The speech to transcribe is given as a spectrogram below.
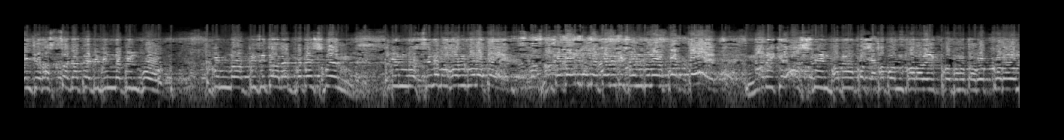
এই যে রাস্তাঘাটে বিভিন্ন বিলবোর্ড বিভিন্ন ডিজিটাল অ্যাডভার্টাইজমেন্ট বিভিন্ন সিনেমা হলগুলোতে টেলিভিশনগুলোর নারীকে অশ্লীল ভাবে উপস্থাপন করার এই প্রবণতা রোধ করুন,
